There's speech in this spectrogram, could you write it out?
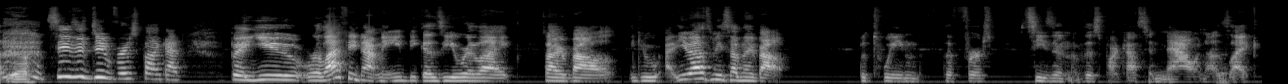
Yeah. Season two, first podcast. But you were laughing at me because you were like, sorry about you. You asked me something about between the first season of this podcast and now, and I was like,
